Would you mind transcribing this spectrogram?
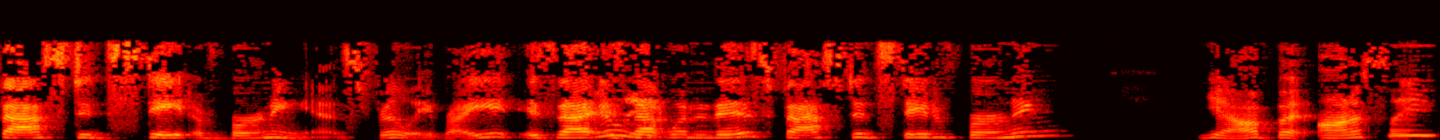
fasted state of burning is, really, right? Is that really? is that what it is? Fasted state of burning? Yeah, but honestly,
